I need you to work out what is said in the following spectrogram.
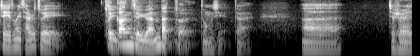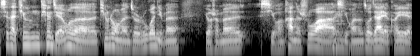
这些东西才是最最干净最原本的东西。对，呃，就是现在听听节目的听众们，就是如果你们有什么喜欢看的书啊，嗯。喜欢的作家，也可以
